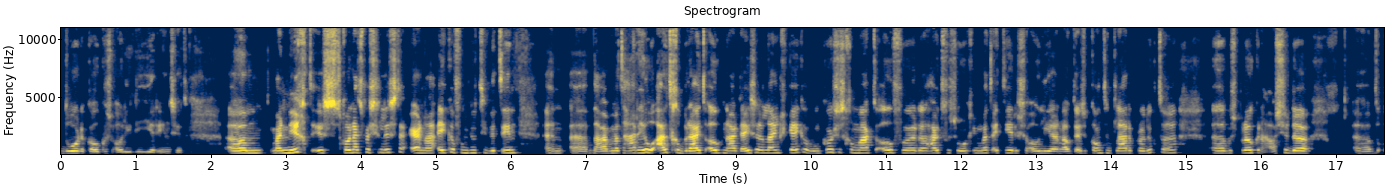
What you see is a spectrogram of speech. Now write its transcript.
door de kokosolie die hierin zit. Um, mijn nicht is schoonheidsspecialiste, Erna Eke van Beauty Within. En nou, we hebben met haar heel uitgebreid ook naar deze lijn gekeken. We hebben een cursus gemaakt over de huidverzorging met etherische olie en ook deze kant-en-klare producten besproken. Nou, als je de, de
